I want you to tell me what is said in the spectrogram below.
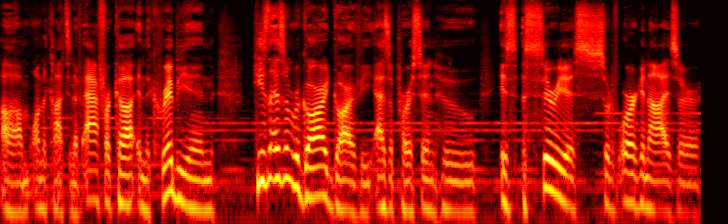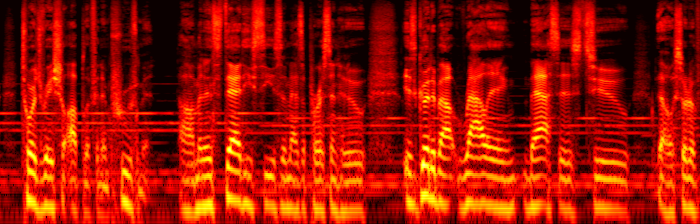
um, on the continent of Africa, in the Caribbean. He doesn't regard Garvey as a person who is a serious sort of organizer towards racial uplift and improvement. Um, and instead, he sees him as a person who is good about rallying masses to you know, sort of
